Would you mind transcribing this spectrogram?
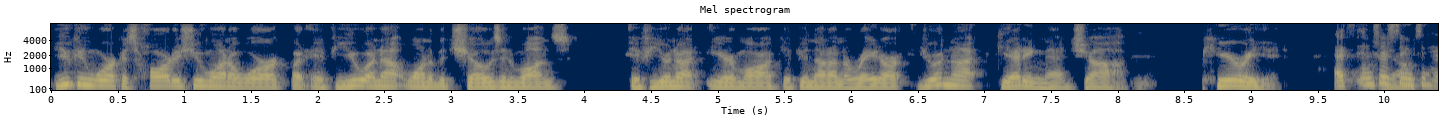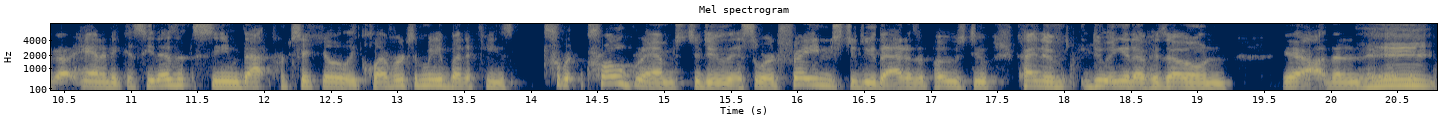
you can work as hard as you want to work but if you are not one of the chosen ones if you're not earmarked if you're not on the radar you're not getting that job period That's interesting to me about Hannity because he doesn't seem that particularly clever to me. But if he's tr- programmed to do this or trained to do that, as opposed to kind of doing it of his own, yeah, then it- it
